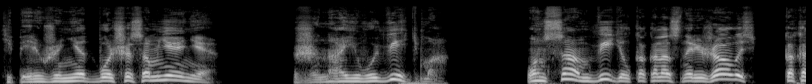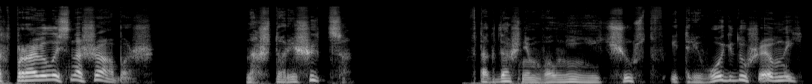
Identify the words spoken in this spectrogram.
Теперь уже нет больше сомнения. Жена его ведьма. Он сам видел, как она снаряжалась, как отправилась на шабаш. На что решиться? В тогдашнем волнении чувств и тревоги душевной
